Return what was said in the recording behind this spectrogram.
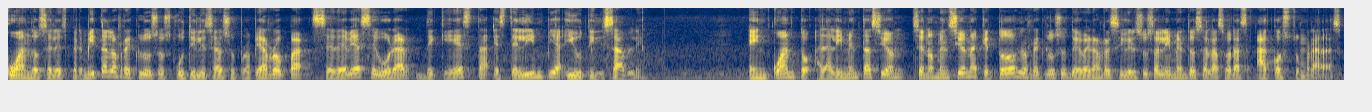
cuando se les permita a los reclusos utilizar su propia ropa, se debe asegurar de que ésta esté limpia y utilizable. En cuanto a la alimentación, se nos menciona que todos los reclusos deberán recibir sus alimentos a las horas acostumbradas.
